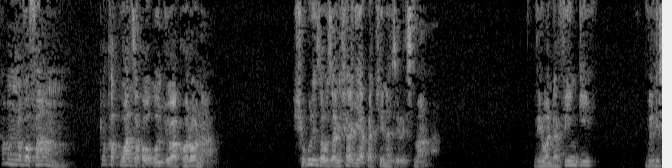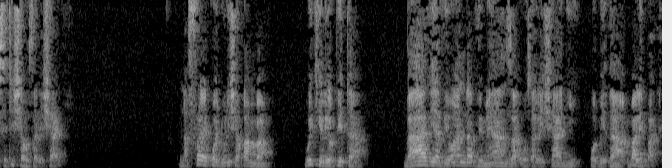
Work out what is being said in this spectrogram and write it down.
Kama mnavyofahamu, toka kuanza kwa ugonjwa wa korona, shughuli za uzalishaji hapa China zilisimama. Viwanda vingi vilisitisha uzalishaji. Nafurahi kuwajulisha kwamba wiki iliyopita baadhi ya viwanda vimeanza uzalishaji wa bidhaa mbalimbali.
